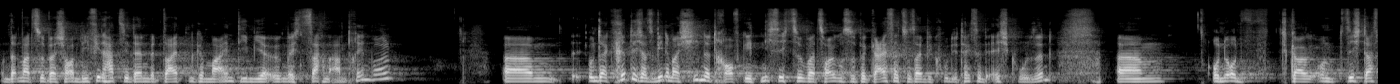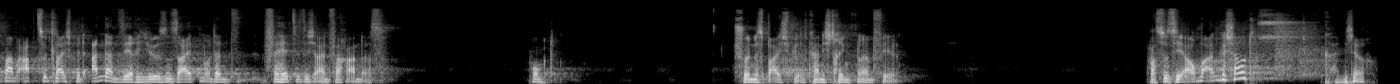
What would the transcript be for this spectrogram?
und dann mal zu überschauen, wie viel hat sie denn mit Seiten gemeint, die mir irgendwelche Sachen andrehen wollen ähm, unter kritisch, also wie eine Maschine drauf geht, nicht sich zu überzeugen, so begeistert zu sein, wie cool die Texte die echt cool sind. Ähm, und, und, und sich das mal abzugleichen mit anderen seriösen Seiten und dann verhält sie sich einfach anders. Punkt. Schönes Beispiel, kann ich dringend nur empfehlen. Hast du sie auch mal angeschaut? Kann ich auch.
